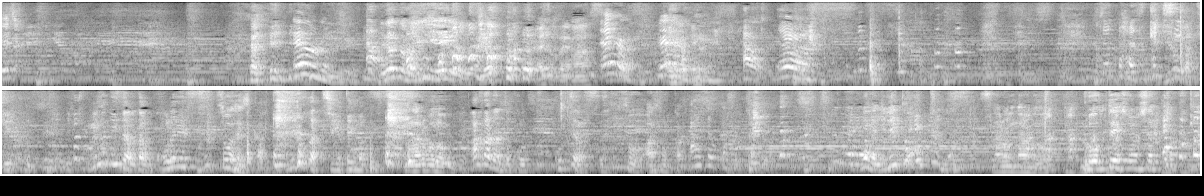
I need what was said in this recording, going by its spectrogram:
よいしょ。はい。L 皆様いい笑顔ですよ。ありがとうございます L L あ L ちょっと恥ずかしい色が違う。ルーディさんは多分これです。そうですか色が違います。なるほど赤だとここっちなんです。そうあそうかあそっかそっかなんか入れ替わってるんです。なるほどなるほどローテーションしちゃってますね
